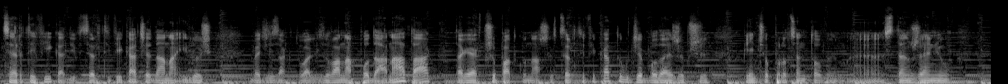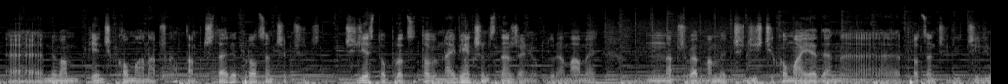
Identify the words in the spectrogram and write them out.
certyfikat i w certyfikacie dana ilość będzie zaktualizowana, podana, tak, tak jak w przypadku naszych certyfikatów, gdzie bodajże przy 5% e, stężeniu my mamy 5, na przykład tam 4%, czy przy 30% największym stężeniu, które mamy, na przykład mamy 30,1%, czyli, czyli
